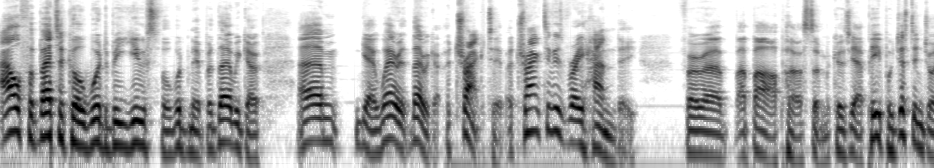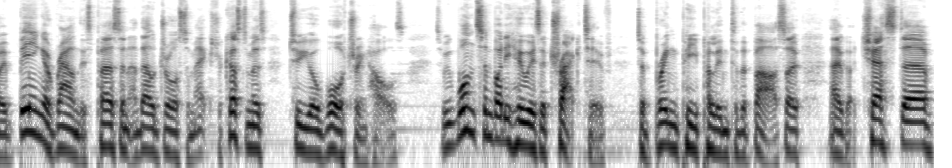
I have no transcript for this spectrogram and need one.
Alphabetical would be useful, wouldn't it? But there we go. Um, yeah, where it? there we go. Attractive. Attractive is very handy for a, a, bar person because yeah, people just enjoy being around this person and they'll draw some extra customers to your watering holes. So we want somebody who is attractive to bring people into the bar. So uh, we've got Chester,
